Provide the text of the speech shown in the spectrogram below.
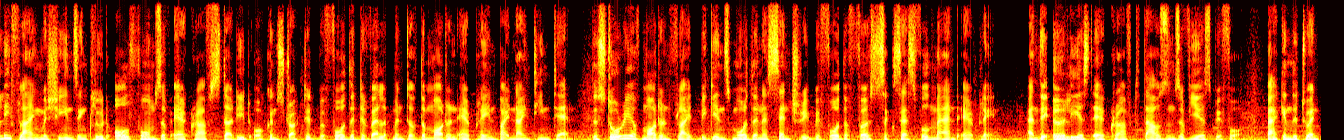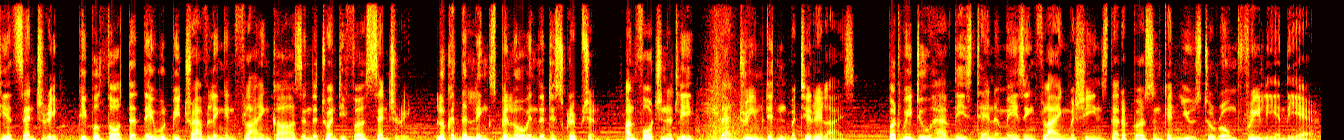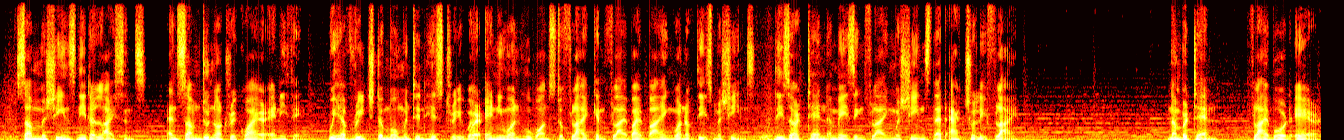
Early flying machines include all forms of aircraft studied or constructed before the development of the modern airplane by 1910. The story of modern flight begins more than a century before the first successful manned airplane and the earliest aircraft thousands of years before. Back in the 20th century, people thought that they would be traveling in flying cars in the 21st century. Look at the links below in the description. Unfortunately, that dream didn't materialize. But we do have these 10 amazing flying machines that a person can use to roam freely in the air. Some machines need a license, and some do not require anything. We have reached a moment in history where anyone who wants to fly can fly by buying one of these machines. These are 10 amazing flying machines that actually fly. Number 10. Flyboard Air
